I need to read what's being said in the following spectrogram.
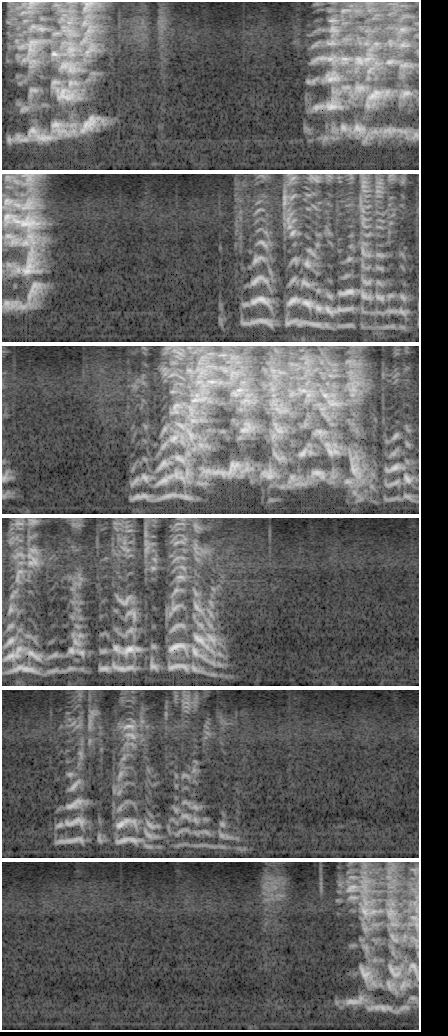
তুই সেটা মিথ্যা বানাচ্ছিস ওনার বাচ্চা কোথায় যাওয়ার সময় শান্তি দেবে না তোমার কে বললে যে তোমার টানাটানি করতে? তুমি তো বললাম তোমার তো বলিনি তুমি তো তুমি তো লোক ঠিক করেছ আমারে। তুমি তো আমার ঠিক করেইছো টানাটানির জন্য। কি চাস আমি যাব না?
